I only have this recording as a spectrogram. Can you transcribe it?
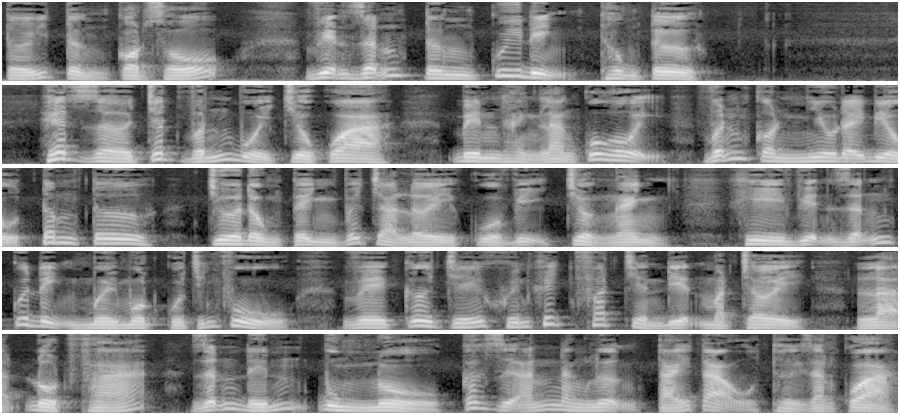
tới từng con số, viện dẫn từng quy định thông tư. Hết giờ chất vấn buổi chiều qua, bên hành lang Quốc hội vẫn còn nhiều đại biểu tâm tư chưa đồng tình với trả lời của vị trưởng ngành khi viện dẫn quyết định 11 của chính phủ về cơ chế khuyến khích phát triển điện mặt trời là đột phá dẫn đến bùng nổ các dự án năng lượng tái tạo thời gian qua.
